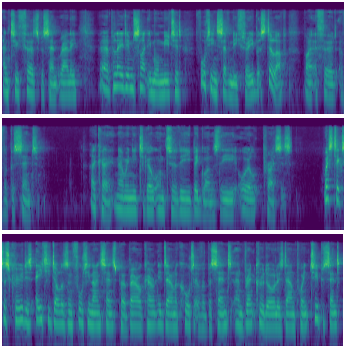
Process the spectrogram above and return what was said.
and two thirds percent rally. Uh, palladium slightly more muted, 1473, but still up by a third of a percent. Okay, now we need to go on to the big ones, the oil prices. West Texas crude is $80.49 per barrel, currently down a quarter of a percent, and Brent crude oil is down 0.2%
